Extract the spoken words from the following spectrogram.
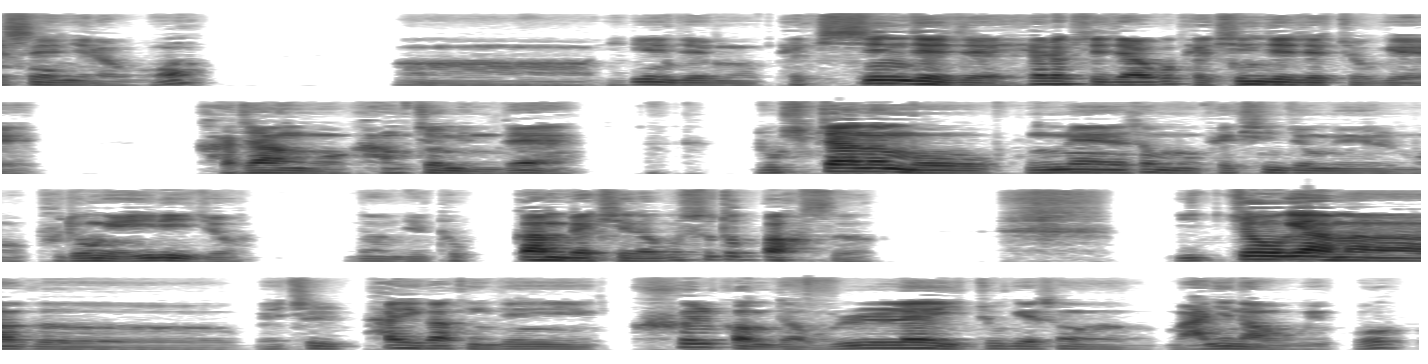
SN이라고 어, 이게 이제 뭐 백신 제제, 혈액 제제하고 백신 제제 쪽에 가장 뭐 강점인데 녹십자는 뭐 국내에서 뭐 백신 점유율 뭐 부동의 1위죠. 그다음 이제 독감 백신하고 수두박스 이쪽에 아마 그 매출 파이가 굉장히 클 겁니다. 원래 이쪽에서 많이 나오고 있고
